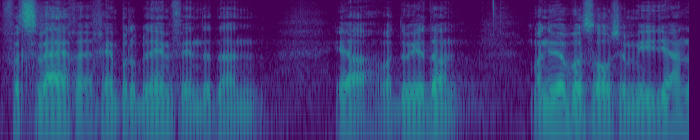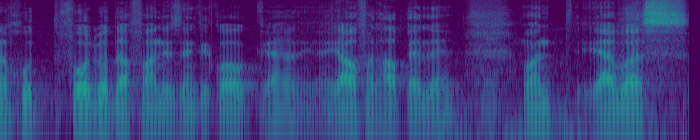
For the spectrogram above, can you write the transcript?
verzwijgen en geen probleem vinden, dan ja, wat doe je dan? Maar nu hebben we social media en een goed voorbeeld daarvan is denk ik ook hè, jouw verhaal Pelle. Want jij was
